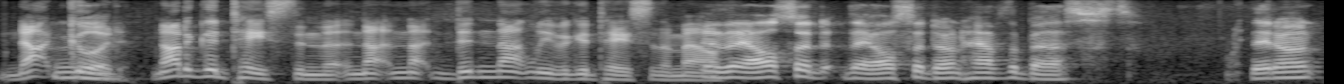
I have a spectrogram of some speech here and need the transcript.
not good. Not a good taste in the not, not did not leave a good taste in the mouth. They also they also don't have the best. They don't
